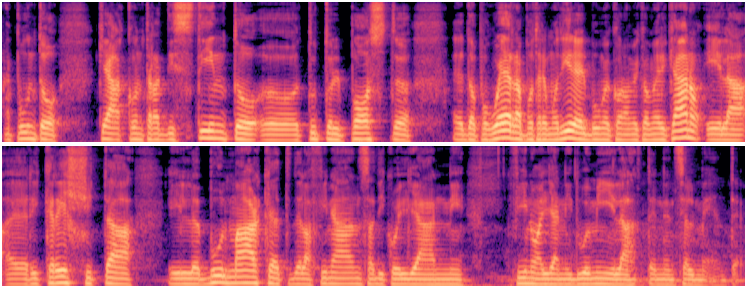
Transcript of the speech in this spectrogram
appunto che ha contraddistinto eh, tutto il post eh, dopoguerra, potremmo dire, il boom economico americano e la eh, ricrescita, il bull market della finanza di quegli anni fino agli anni 2000 tendenzialmente.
